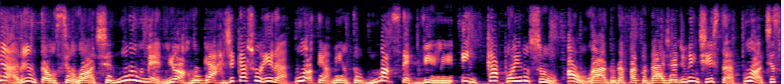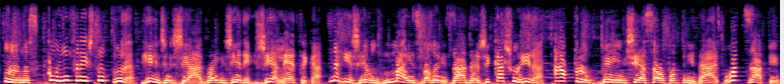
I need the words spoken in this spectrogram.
Garanta o seu lote no melhor lugar de Cachoeira. Loteamento Masterville, em Capoeiro Sul, ao lado da Faculdade Adventista. Lotes planos com infraestrutura, redes de água e de energia elétrica na região mais valorizada de Cachoeira. Aproveite essa oportunidade. WhatsApp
